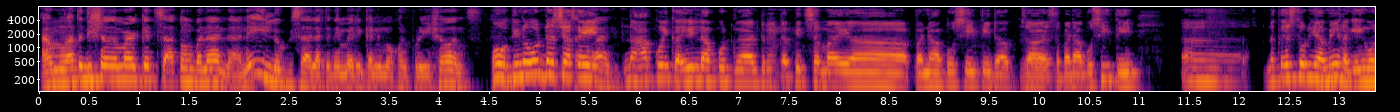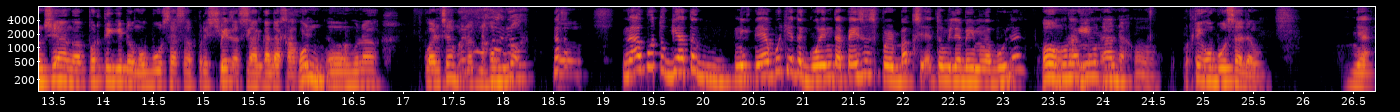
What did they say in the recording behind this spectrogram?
ang mga traditional market sa atong banana nailog sa Latin American mga corporations. Oh, tinuod na siya Sa kay kuan. na ako'y kaila pud nga diri dapit sa may ah, Panabo City da, sa, sa Panabo City. Ah, nagkaistorya mi nag-ingon siya nga porte gid ang ubusa sa presyo sa kada kahon. Oh, muna kuan siya muna nahulog. Naka- Naabot og yatag ni- naabot yatag 40 pesos per box atong milabay mga bulan. Oh, mura Tama. ingon ana. Oh, porte ang ubusa daw. Nya,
